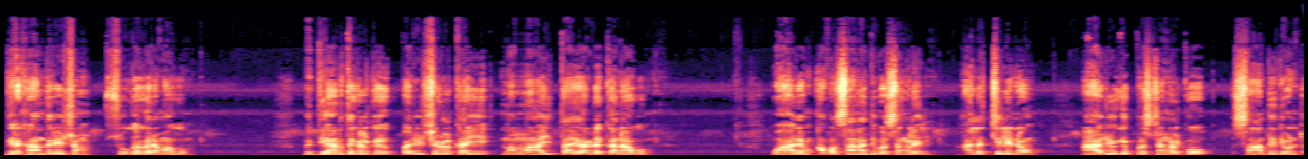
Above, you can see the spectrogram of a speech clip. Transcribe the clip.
ഗ്രഹാന്തരീക്ഷം സുഖകരമാകും. വിദ്യാർത്ഥികൾക്ക് പരീക്ഷകൾക്കായി നന്നായി തയ്യാറെടുക്കാനാവും. വാരം അവസാന ദിവസങ്ങളിൽ അലച്ചിലിനോ ആരോഗ്യ പ്രശ്നങ്ങൾക്കോ സാധ്യതയുണ്ട്.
